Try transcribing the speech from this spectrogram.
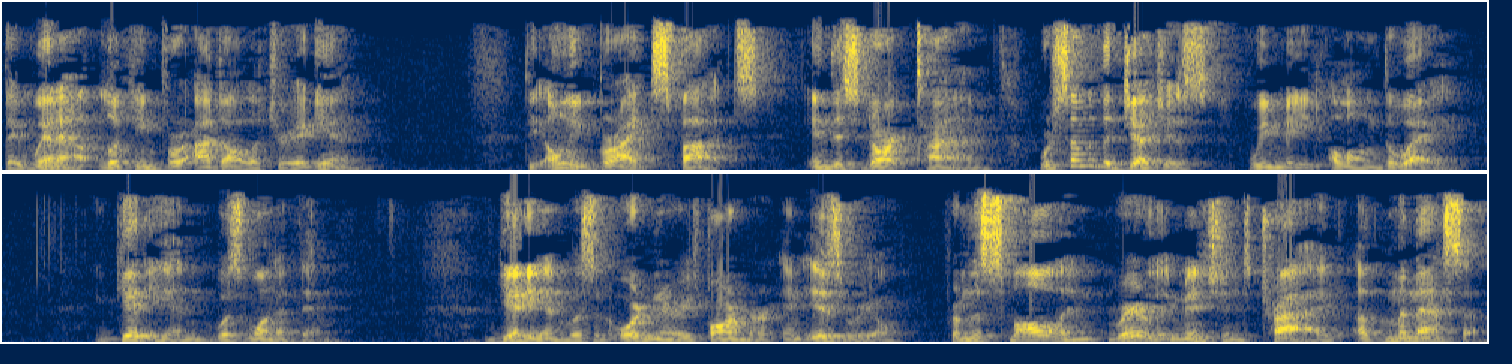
they went out looking for idolatry again. The only bright spots in this dark time were some of the judges we meet along the way. Gideon was one of them. Gideon was an ordinary farmer in Israel from the small and rarely mentioned tribe of Manasseh.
